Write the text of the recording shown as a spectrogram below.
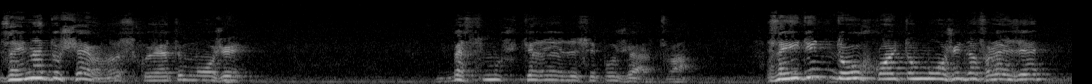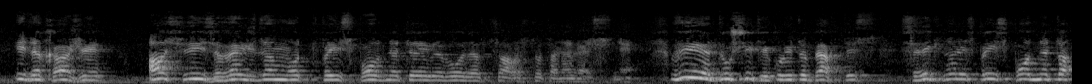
За една душевност, която може без смущение да се пожертва. За един дух, който може да влезе и да каже аз ви извеждам от преизподната и ви вода в Царството Небесне. Вие душите, които бяхте свикнали с преизподната,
